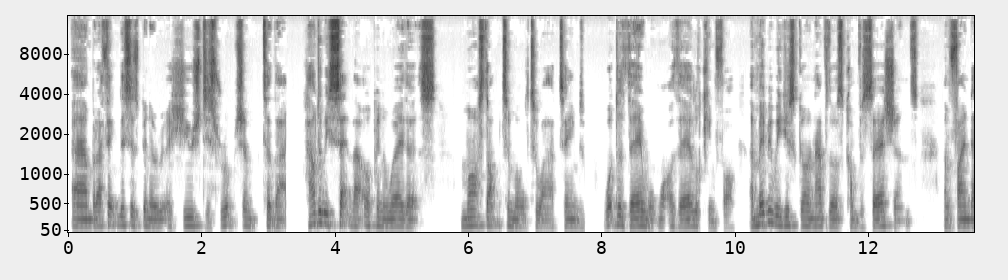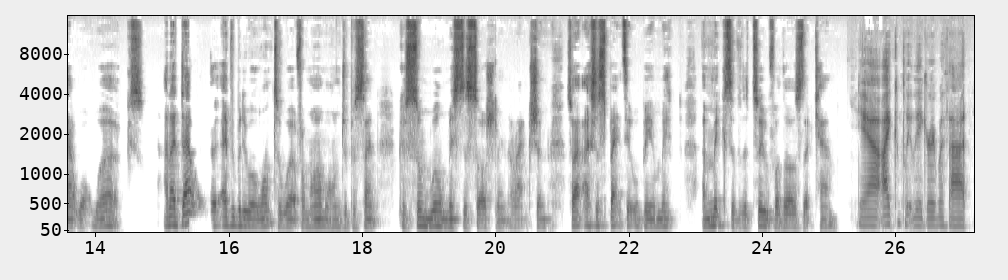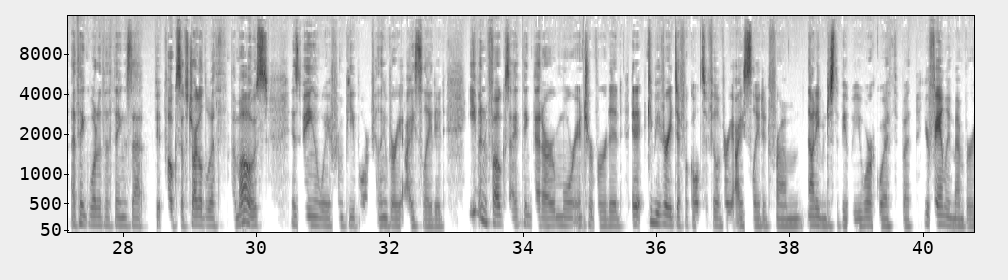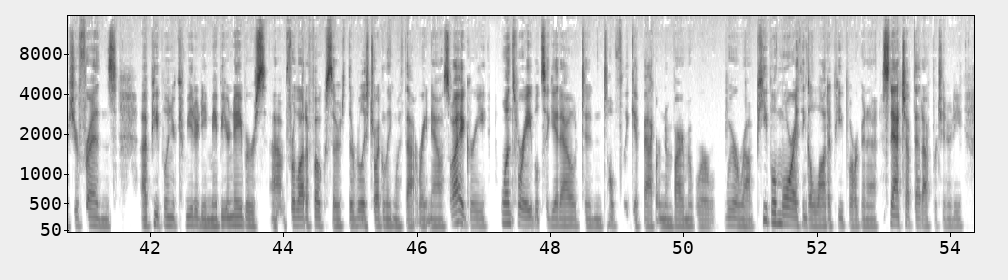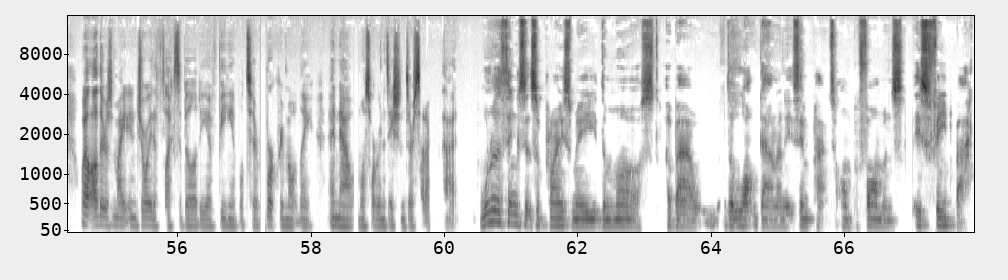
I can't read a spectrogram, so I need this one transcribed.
um, but I think this has been a, a huge disruption to that. How do we set that up in a way that's most optimal to our teams? What do they want? What are they looking for? And maybe we just go and have those conversations and find out what works. And I doubt that everybody will want to work from home 100% because some will miss the social interaction. So I, I suspect it will be a, mi- a mix of the two for those that can. Yeah, I completely agree with that. I think one of the things that folks have struggled with the most is being away from people or feeling very isolated. Even folks, I think, that are more introverted, it can be very difficult to feel very isolated from not even just the people you work with, but your family members, your friends, uh, people in your community, maybe your neighbors. Um, for a lot of folks, they're, they're really struggling with that right now. So I agree. Once we're able to get out and hopefully get back in an environment where we're around people more, I think a lot of people are going to snatch up that opportunity, while others might enjoy the flexibility of being able to work remotely. And now most organizations are set up for that. One of the things that surprised me the most about the lockdown and its impact on performance is feedback.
